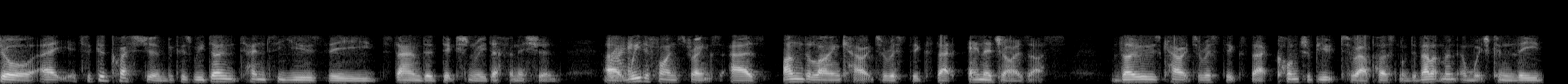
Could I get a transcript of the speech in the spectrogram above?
Sure. Uh, it's a good question because we don't tend to use the standard dictionary definition. Uh, right. We define strengths as underlying characteristics that energize us, those characteristics that contribute to our personal development and which can lead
